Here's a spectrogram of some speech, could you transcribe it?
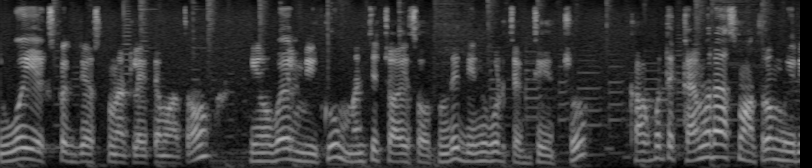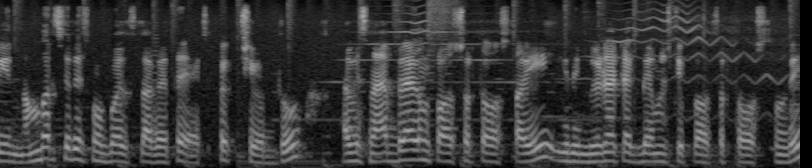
యూఐ ఎక్స్పెక్ట్ చేస్తున్నట్లయితే మాత్రం ఈ మొబైల్ మీకు మంచి చాయిస్ అవుతుంది. దీన్ని కూడా చెక్ చేయొచ్చు. కాకపోతే కెమెరాస్ మాత్రం మీరు ఈ నంబర్ సిరీస్ మొబైల్స్ లాగా అయితే ఎక్స్పెక్ట్ చేయొద్దు. అవి స్నాప్డ్రాగన్ ప్రాసెసర్తో వస్తాయి. ఇది మీడియాటెక్ డైమెన్సిటీ ప్రాసెసర్తో వస్తుంది.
